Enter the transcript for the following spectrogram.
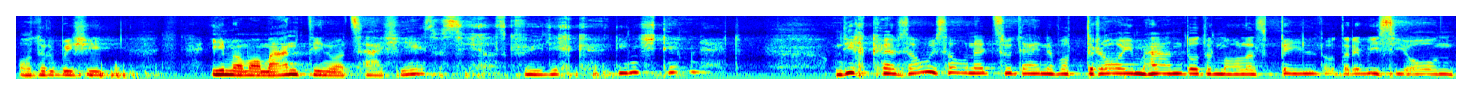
Oder du bist in, in einem Moment, in dem du sagst, Jesus, ich habe das Gefühl, ich höre deine Stimme nicht. Und ich gehöre sowieso nicht zu denen, die Träume haben oder mal ein Bild oder eine Vision.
